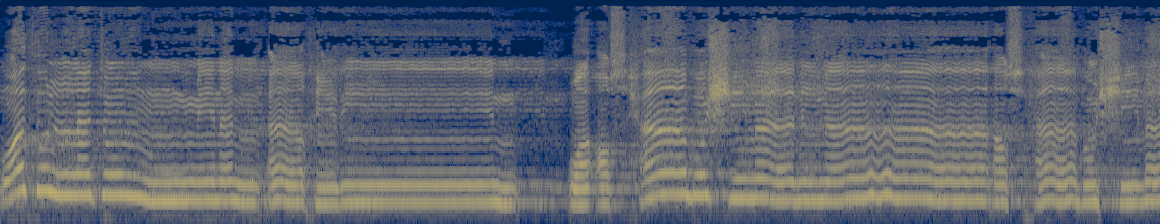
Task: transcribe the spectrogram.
وثلة من الآخرين. وأصحاب الشمال ما أصحاب الشمال.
